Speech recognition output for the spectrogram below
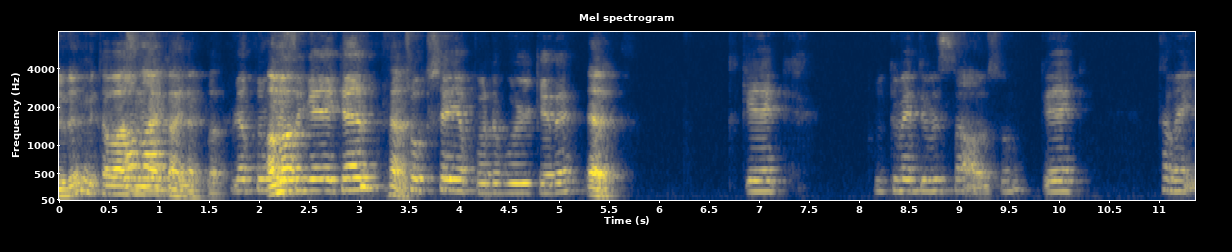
gönüllülüğün, mütevazinden Ama- kaynaklı. Yapılması Ama- gereken Ha. çok şey yapıldı bu ülkede. Evet. Gerek hükümetimiz sağ olsun, gerek tabii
